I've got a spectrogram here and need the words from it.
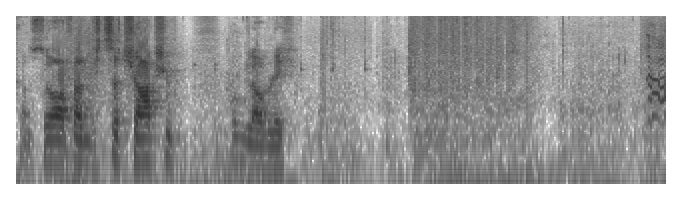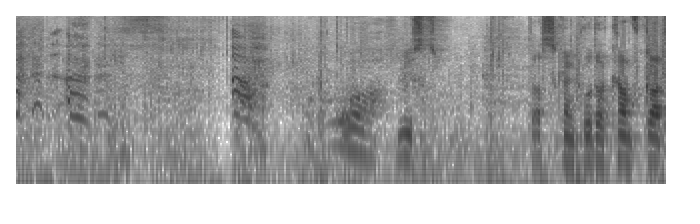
Kannst du aufhören, mich zu chargen? Unglaublich. Oh, Mist. Das ist kein guter Kampf gerade.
